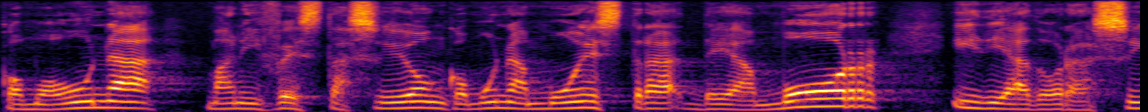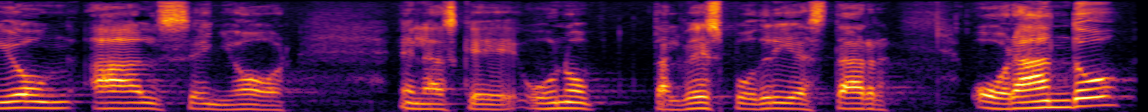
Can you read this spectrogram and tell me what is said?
como una manifestación, como una muestra de amor y de adoración al Señor, en las que uno Tal vez podría estar orando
